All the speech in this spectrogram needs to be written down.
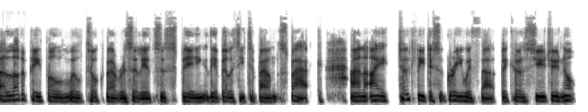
a lot of people will talk about resilience as being the ability to bounce back. And I totally disagree with that because you do not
